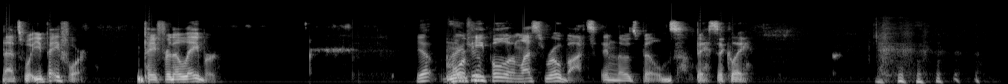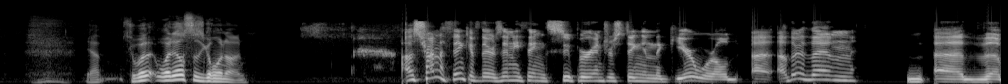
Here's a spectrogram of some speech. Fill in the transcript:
that's what you pay for. You pay for the labor. Yep. More people and less robots in those builds, basically. Yep. So what what else is going on? I was trying to think if there's anything super interesting in the gear world uh, other than uh, the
